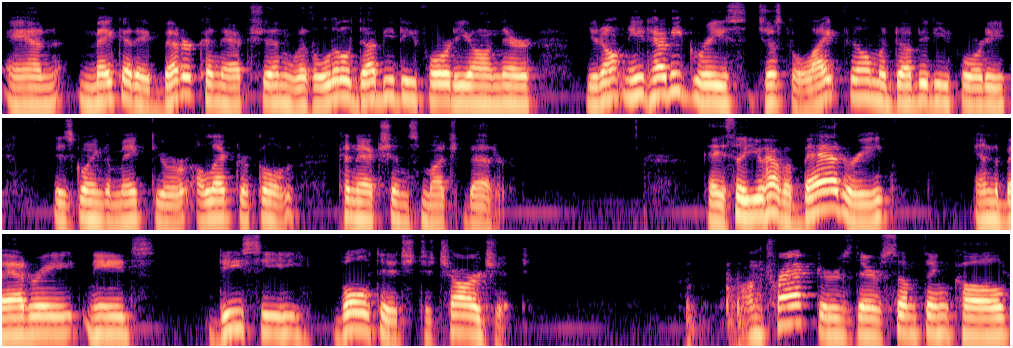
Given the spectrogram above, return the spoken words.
and make it a better connection with a little WD-40 on there. You don't need heavy grease, just a light film of WD-40 is going to make your electrical connections much better. Okay, so you have a battery and the battery needs DC voltage to charge it. On tractors, there's something called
